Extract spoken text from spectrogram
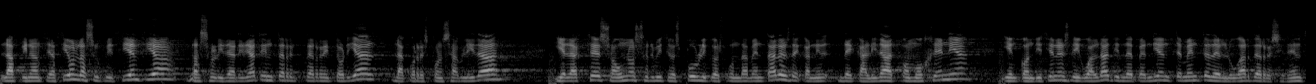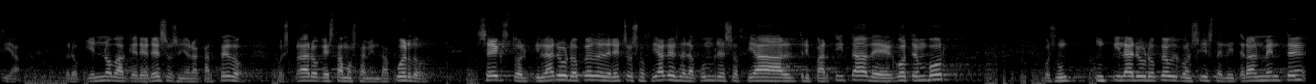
la financiación, la suficiencia, la solidaridad interterritorial, la corresponsabilidad, y el acceso a unos servicios públicos fundamentales de, calidad homogénea y en condiciones de igualdad independientemente del lugar de residencia. Pero ¿quién no va a querer eso, señora Carcedo? Pues claro que estamos también de acuerdo. Sexto, el Pilar Europeo de Derechos Sociales de la Cumbre Social Tripartita de Gothenburg. Pues un, un pilar europeo que consiste literalmente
